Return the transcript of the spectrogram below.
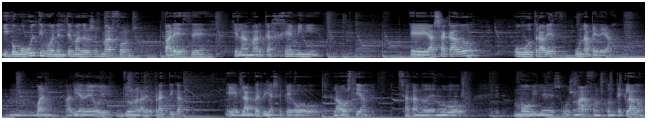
Y como último en el tema de los smartphones, parece que la marca Gemini eh, ha sacado otra vez una PDA. Mm, bueno, a día de hoy yo no la veo práctica. Eh, BlackBerry ya se pegó la hostia, sacando de nuevo móviles o smartphones con teclado.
